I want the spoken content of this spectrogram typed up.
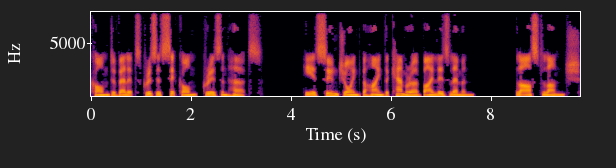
.com develops Grizz's sitcom, Grizz and Hertz. He is soon joined behind the camera by Liz Lemon. Last Lunch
